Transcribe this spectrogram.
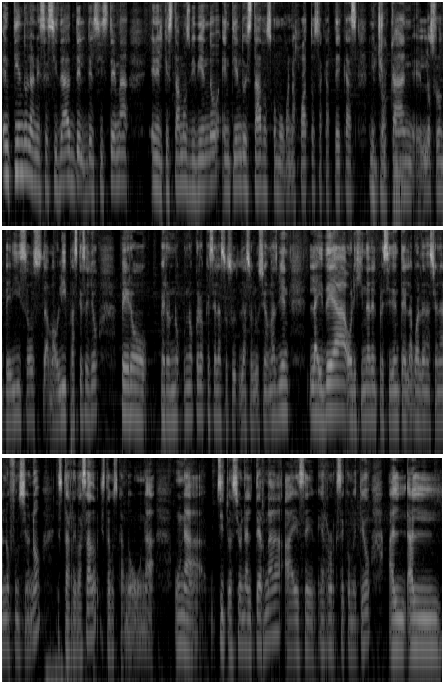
entiendo la necesidad del, del sistema en el que estamos viviendo. Entiendo estados como Guanajuato, Zacatecas, Michoacán, eh, los fronterizos, Tamaulipas, qué sé yo, pero, pero no, no creo que sea la, la, solución. Más bien, la idea original del presidente de la Guardia Nacional no funcionó, está rebasado y está buscando una, una situación alterna a ese error que se cometió al, al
